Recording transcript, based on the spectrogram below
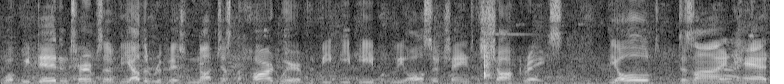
What we did in terms of the other revision, not just the hardware of the VPP, but we also changed the shock rates. The old design had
